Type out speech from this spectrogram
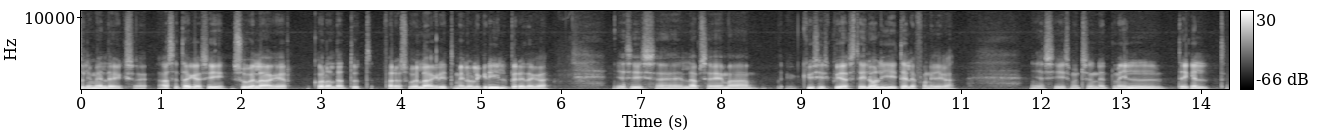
tuli meelde üks aasta tagasi suvelaager korraldatud, pärast suvelaagrit meil oli grill peredega. ja siis eh, lapse ema küsis, kuidas teil oli telefonidega. Ja siis ma ütlesin, et meil tegelikult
